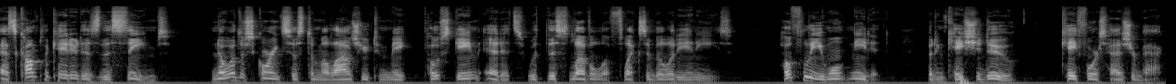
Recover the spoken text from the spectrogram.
As complicated as this seems, no other scoring system allows you to make post-game edits with this level of flexibility and ease. Hopefully you won't need it, but in case you do, K-Force has your back.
